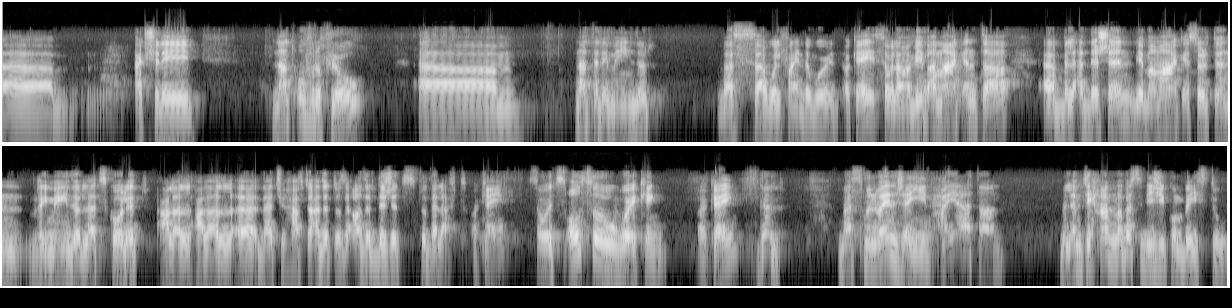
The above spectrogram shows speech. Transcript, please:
uh, actually not overflow Um, not a remainder بس I will find the word okay so لما بيبقى معك انت uh, بال addition بيبقى معك a certain remainder let's call it على على uh, that you have to add it to the other digits to the left okay so it's also working okay good بس من وين جايين حقيقه بالامتحان ما بس بيجيكم base 2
